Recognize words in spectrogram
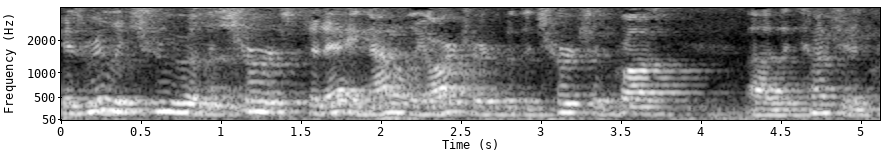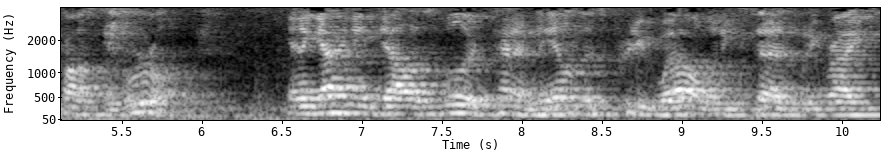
is really true of the church today, not only our church, but the church across uh, the country and across the world. And a guy named Dallas Willard kind of nails this pretty well when he says, when he writes,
